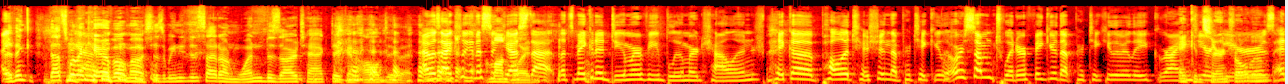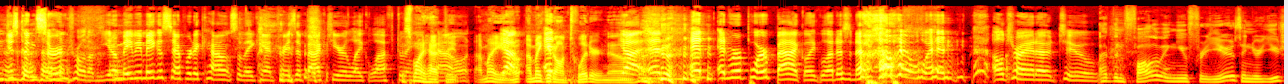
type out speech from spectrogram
I, think that's what I care about most is we need to decide on one bizarre tactic and all do it. I was actually going to suggest that. Let's make it a Doomer v. Bloomer challenge. Pick a politician that particular or some Twitter figure that particularly grinds And your concern troll them? gears, and just concern troll them. You know, maybe make a separate account so they can't trace it back to your like left wing This might have to. I might. Yeah, I might get and- on Twitter now. Yeah, and, and and report back. Like, let us know how it went. I'll try it out too. I've been following you for years, and you're usually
